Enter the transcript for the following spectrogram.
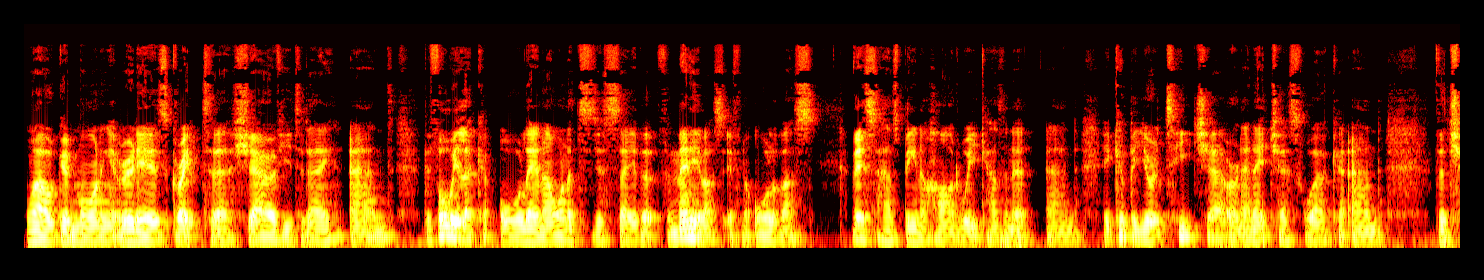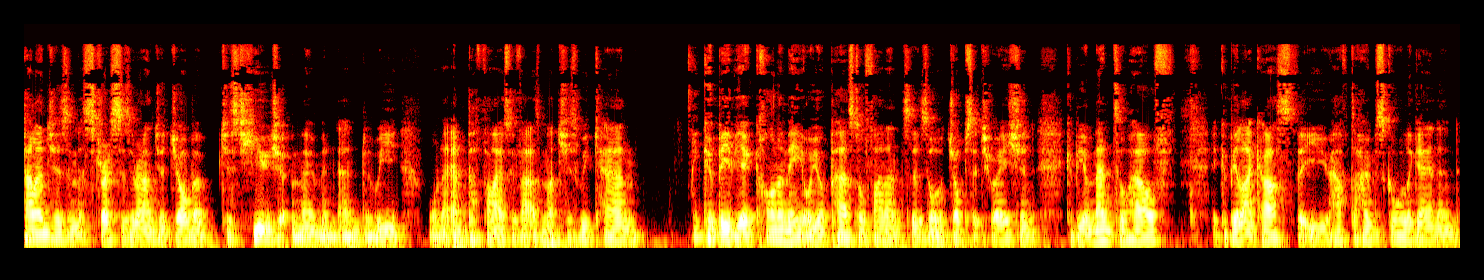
Well, good morning. It really is great to share with you today. And before we look at all in, I wanted to just say that for many of us, if not all of us, this has been a hard week, hasn't it? And it could be you're a teacher or an NHS worker and the challenges and the stresses around your job are just huge at the moment. And we want to empathize with that as much as we can. It could be the economy or your personal finances or job situation. It could be your mental health. It could be like us that you have to homeschool again and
